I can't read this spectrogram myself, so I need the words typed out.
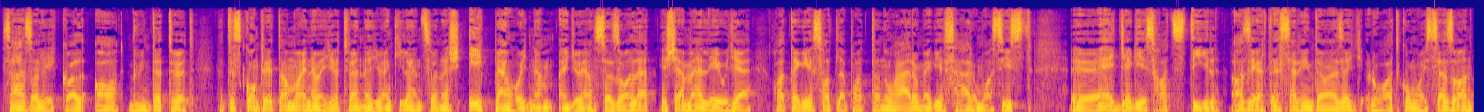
százalékkal a büntetőt, tehát ez konkrétan majdnem egy 50-40-90-es, éppen hogy nem egy olyan szezon lett, és emellé ugye 6,6 lepattanó, 3,3 assziszt, 1,6 stíl. Azért ez szerintem ez egy rohadt komoly szezon.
